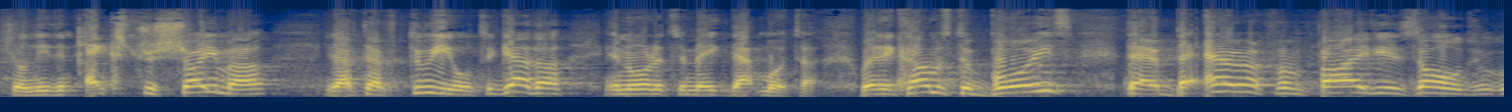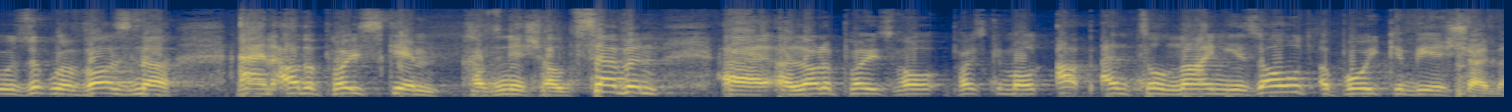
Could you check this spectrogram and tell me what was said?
So you'll need an extra shoma, you have to have three altogether in order to make that mutter. When it comes to boys, they're be'era from five years old, Zukwa Vozna and other poskim, Chazon Ish held seven, uh, a lot of poskim hold up until nine years old, old, a boy can be a shayma.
